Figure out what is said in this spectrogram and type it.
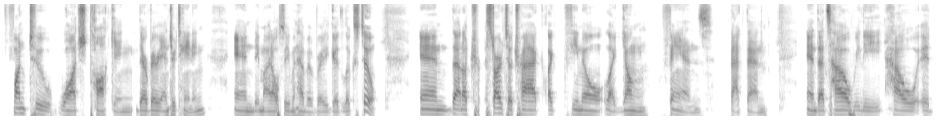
fun to watch talking. They're very entertaining, and they might also even have a very good looks too. And that att- started to attract like female, like young fans back then and that's how really how it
